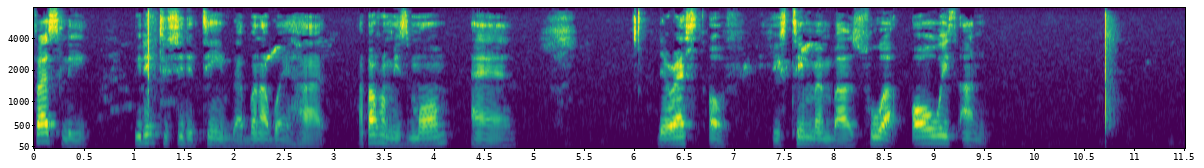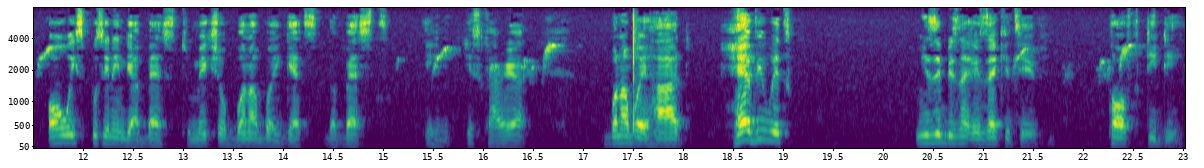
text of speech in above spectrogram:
Firstly, you need to see the team that Burna Boy had. Apart from his mom and the rest of his team members who are always and always putting in their best to make sure Burna Boy gets the best in his career. Burna Boy had heavyweight music business executive Puff Diddy.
